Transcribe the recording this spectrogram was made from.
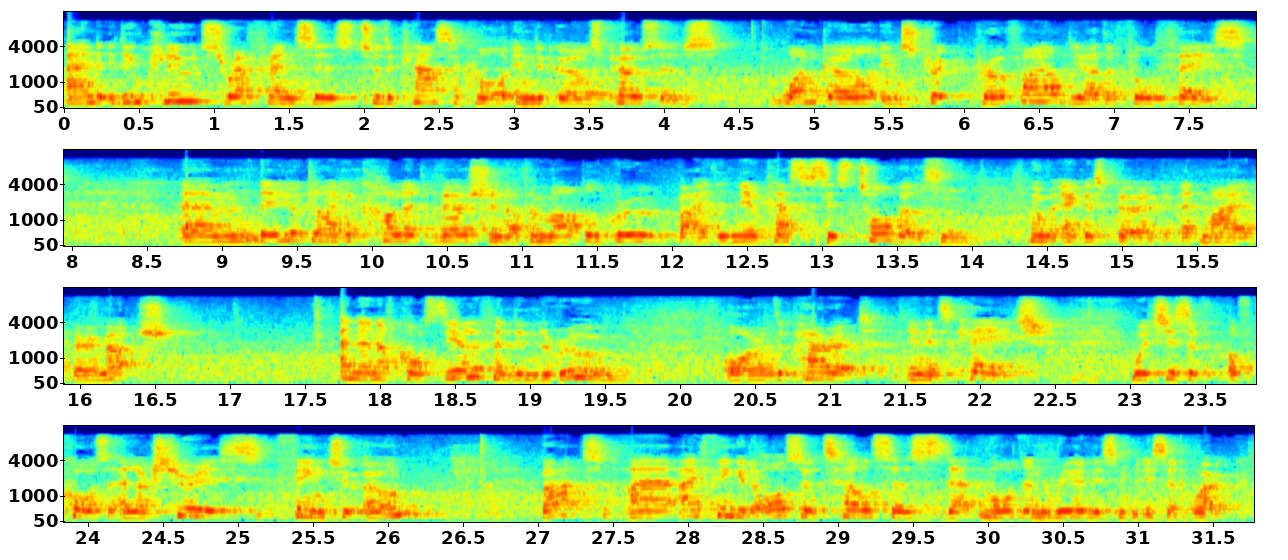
and it includes references to the classical in the girls' poses one girl in strict profile, the other full face. Um, they look like a colored version of a marble group by the neoclassicist Thorvaldsen, whom Eckersberg admired very much. And then, of course, the elephant in the room, or the parrot in its cage, which is, of course, a luxurious thing to own. But uh, I think it also tells us that modern realism is at work.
